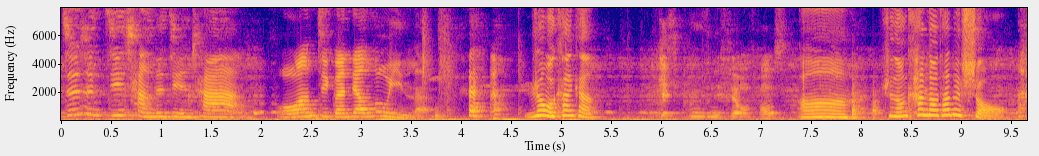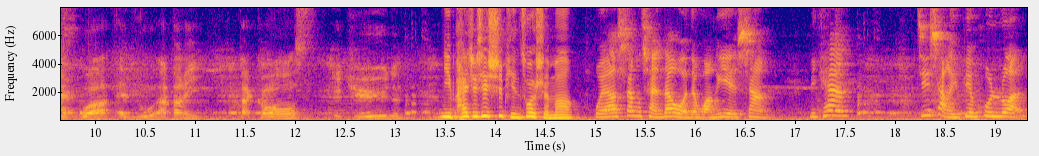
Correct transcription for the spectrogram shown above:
这 是机场的警察，我忘记关掉录影了。让我看看。啊，只能看到他的手。你拍这些视频做什么？我要上传到我的网页上。你看，机场一片混乱。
